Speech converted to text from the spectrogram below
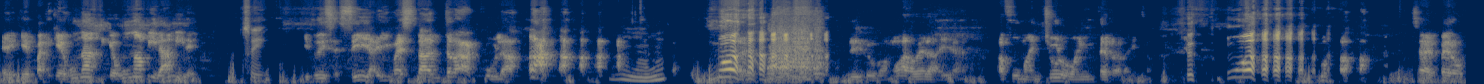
eh, que, que es una, que es una pirámide. sí. Y tú dices, sí, ahí va a estar Drácula. Ujú. Digo, vamos a ver ahí, a, a Fumanchu lo van a enterrar ahí. ¿no? ¿Sabes? Pero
